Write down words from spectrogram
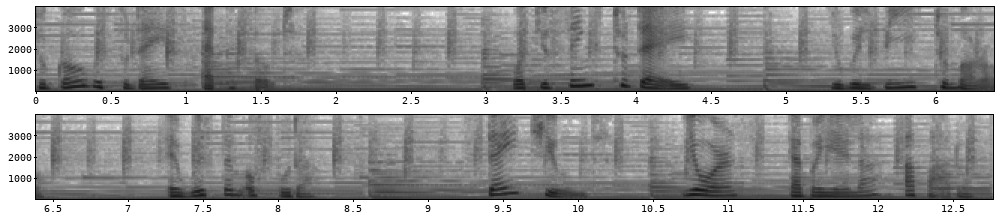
to go with today's episode. What you think today, you will be tomorrow. A wisdom of Buddha. Stay tuned. Yours, Gabriela Abado.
